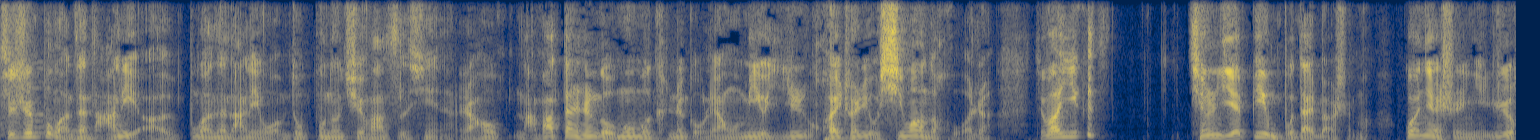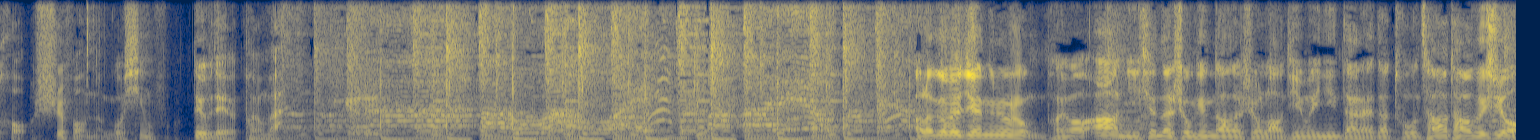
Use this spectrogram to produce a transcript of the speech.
其实不管在哪里啊，不管在哪里，我们都不能缺乏自信。然后哪怕单身狗默默啃着狗粮，我们也一定怀揣着有希望的活着，对吧？一个情人节并不代表什么，关键是你日后是否能够幸福，对不对，朋友们？好了，各位亲爱的听众朋友啊，你现在收听到的是由老 T 为您带来的吐槽涛哥秀。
